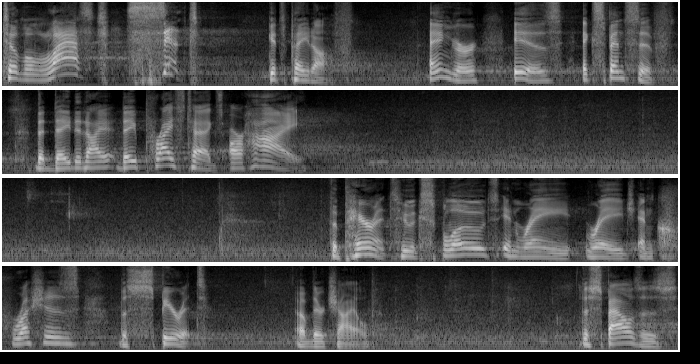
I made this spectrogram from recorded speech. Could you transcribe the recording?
till the last cent gets paid off. Anger is expensive. The day to day price tags are high. The parent who explodes in rage and crushes the spirit of their child the spouses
